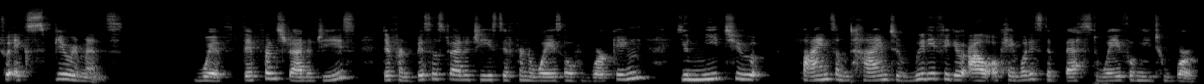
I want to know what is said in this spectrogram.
to experiment with different strategies, different business strategies, different ways of working. You need to find some time to really figure out okay, what is the best way for me to work?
